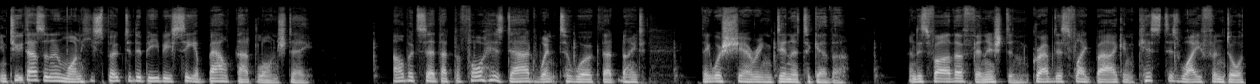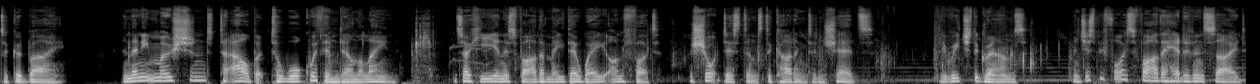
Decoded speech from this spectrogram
In 2001, he spoke to the BBC about that launch day. Albert said that before his dad went to work that night, they were sharing dinner together. And his father finished and grabbed his flight bag and kissed his wife and daughter goodbye. And then he motioned to Albert to walk with him down the lane. And so he and his father made their way on foot a short distance to Cardington Sheds. They reached the grounds, and just before his father headed inside,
